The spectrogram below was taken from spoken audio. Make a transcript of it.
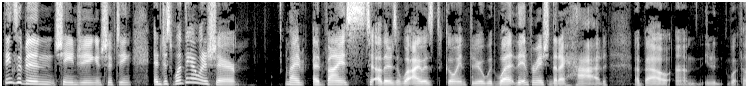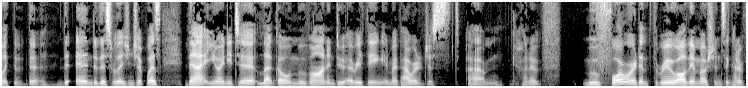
things have been changing and shifting. And just one thing I want to share my advice to others and what I was going through with what the information that I had about um, you know what felt like the, the the end of this relationship was that you know I need to let go and move on and do everything in my power to just um, kind of move forward and through all the emotions and kind of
